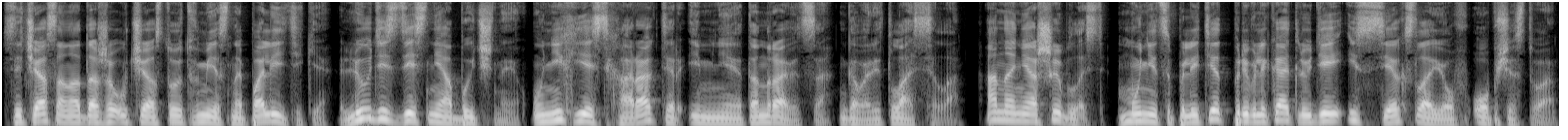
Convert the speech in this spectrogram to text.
Сейчас она даже участвует в местной политике. Люди здесь необычные, у них есть характер и мне это нравится, говорит Ласила. Она не ошиблась. Муниципалитет привлекает людей из всех слоев общества.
